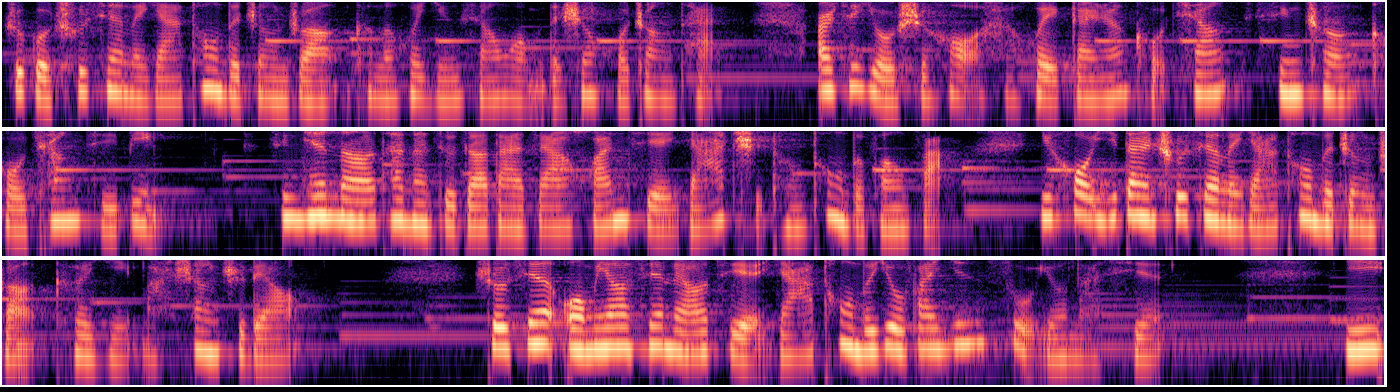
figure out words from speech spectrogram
如果出现了牙痛的症状，可能会影响我们的生活状态，而且有时候还会感染口腔，形成口腔疾病。今天呢，探探就教大家缓解牙齿疼痛的方法。以后一旦出现了牙痛的症状，可以马上治疗。首先，我们要先了解牙痛的诱发因素有哪些。一、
